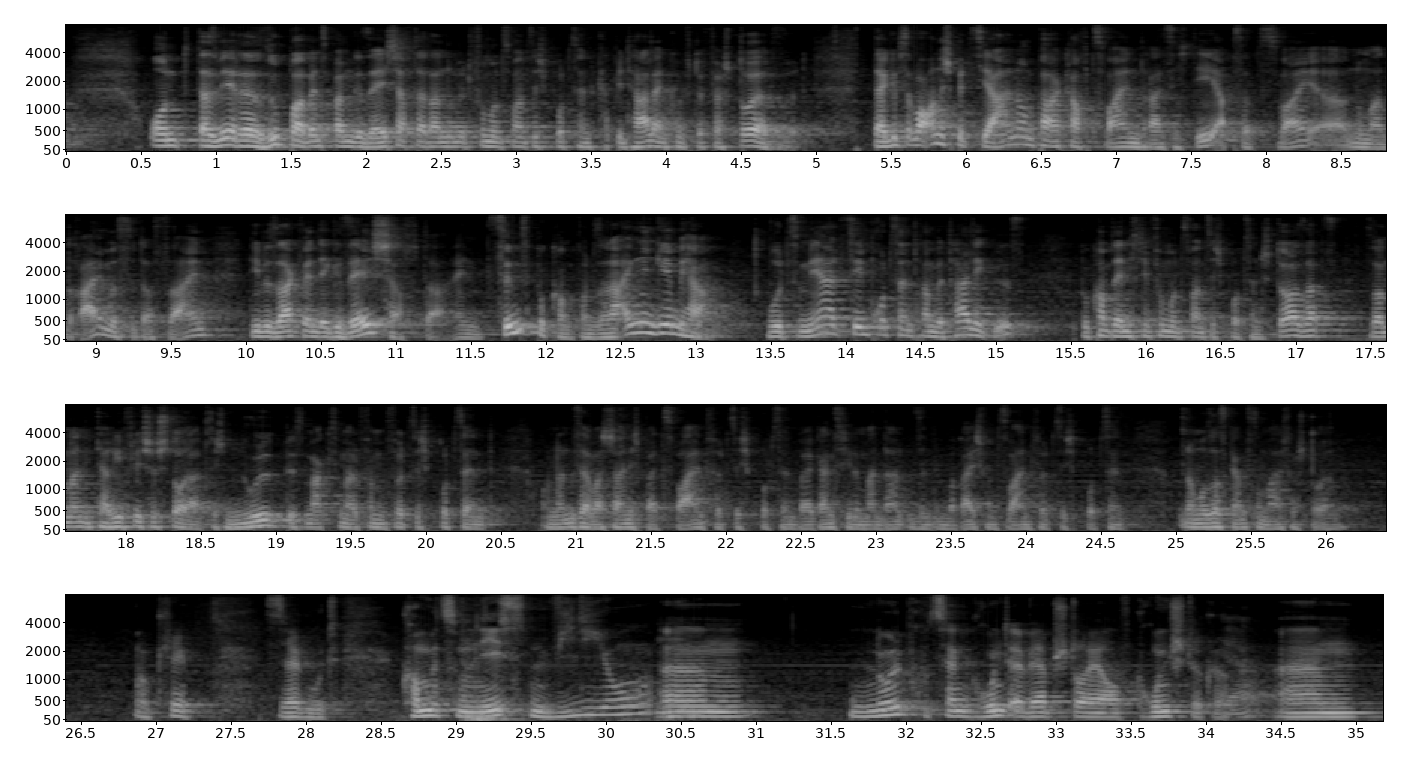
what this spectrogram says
Und das wäre super, wenn es beim Gesellschafter dann nur mit 25% Kapitaleinkünfte versteuert wird. Da gibt es aber auch eine Spezialnorm, Paragraph 32d Absatz 2 äh, Nummer 3 müsste das sein, die besagt, wenn der Gesellschafter einen Zins bekommt von seiner eigenen GmbH, wo zu mehr als 10% daran beteiligt ist, bekommt er nicht den 25% Steuersatz, sondern die tarifliche Steuer zwischen 0 bis maximal 45%. Und dann ist er wahrscheinlich bei 42%, weil ganz viele Mandanten sind im Bereich von 42%. Und dann muss er es ganz normal versteuern. Okay, sehr gut. Kommen wir zum nächsten Video. Mhm. Ähm, 0% Grunderwerbsteuer auf Grundstücke. Ja. Ähm,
